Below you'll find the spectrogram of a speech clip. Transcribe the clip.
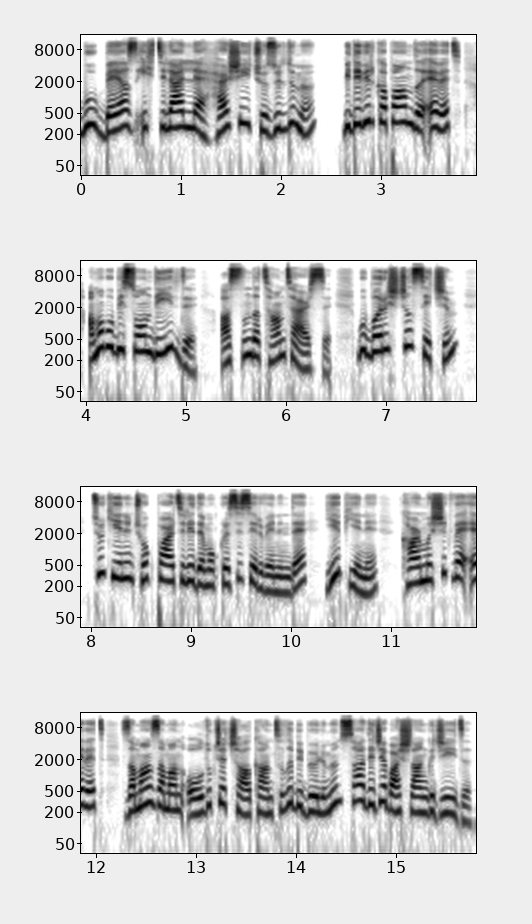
bu beyaz ihtilalle her şey çözüldü mü? Bir devir kapandı evet ama bu bir son değildi. Aslında tam tersi. Bu barışçıl seçim Türkiye'nin çok partili demokrasi serüveninde yepyeni, karmaşık ve evet zaman zaman oldukça çalkantılı bir bölümün sadece başlangıcıydı.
